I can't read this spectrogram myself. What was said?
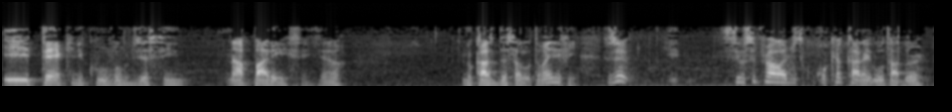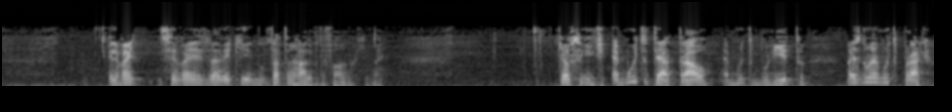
e técnico, vamos dizer assim, na aparência, entendeu? No caso dessa luta. Mas enfim, se você, se você falar disso com qualquer cara lutador, ele vai, você vai, vai ver que não tá tão errado o que eu tô falando aqui, vai. Que é o seguinte, é muito teatral, é muito bonito, mas não é muito prático,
